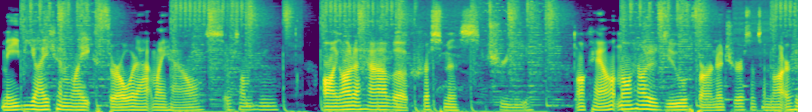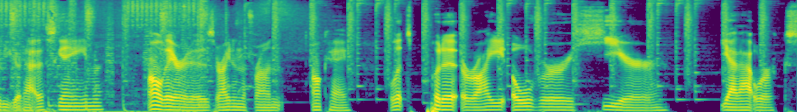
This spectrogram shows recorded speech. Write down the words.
maybe I can like throw it at my house or something. Oh, I gotta have a Christmas tree. Okay, I don't know how to do furniture since I'm not really good at this game. Oh, there it is, right in the front. Okay, let's put it right over here. Yeah, that works.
